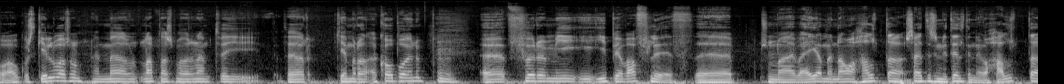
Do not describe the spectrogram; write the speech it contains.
og Ágúst Gilvason meðal nafna sem hafa verið nefnt við, þegar kemur að, að kópáinum Mm. uh, förum í, í IBF-liðið uh, svona ef eiga með ná að halda sætið sinni í deildinni og halda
